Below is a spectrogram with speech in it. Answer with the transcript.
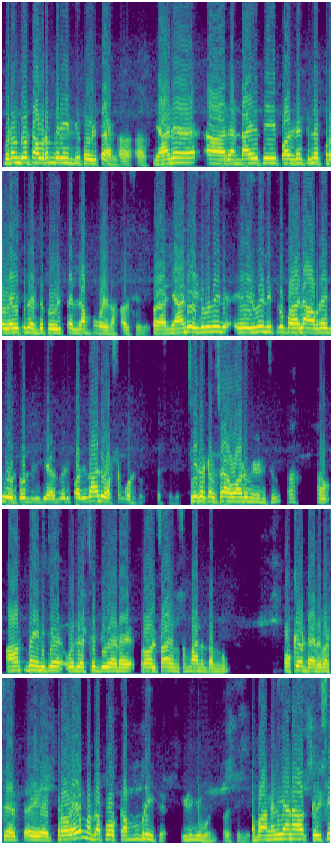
ഇവിടം തൊട്ട് അവിടം വരെ എനിക്ക് തൊഴുത്തായിരുന്നു. ഞാൻ രണ്ടായിരത്തി പതിനെട്ടിലെ പ്രളയത്തിൽ എന്റെ തൊഴുത്തെല്ലാം പോയതാണ് ശരി. ഞാൻ എഴുപത് എഴുപത് ലിറ്റർ പാൽ ആവറേജ് കൊടുത്തോണ്ടിരിക്കുകയായിരുന്നു ഒരു പതിനാല് വർഷം കൊടുത്തു. ക്ഷീരകർഷക അവാർഡ് മേടിച്ചു. ആത്മ എനിക്ക് ഒരു ലക്ഷം രൂപയുടെ പ്രോത്സാഹന സമ്മാനം തന്നു. ഒക്കെ ഉണ്ടായിരുന്നു. പക്ഷെ പ്രളയം വന്നപ്പോ കംപ്ലീറ്റ് ഇടിഞ്ഞു പോയി അപ്പൊ അങ്ങനെ ഞാൻ ആ കൃഷി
